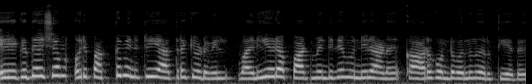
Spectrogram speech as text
ഏകദേശം ഒരു പത്ത് മിനിറ്റ് യാത്രയ്ക്കൊടുവിൽ വലിയൊരു അപ്പാർട്ട്മെന്റിന് മുന്നിലാണ് കാറ് കൊണ്ടുവന്ന് നിർത്തിയത്.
